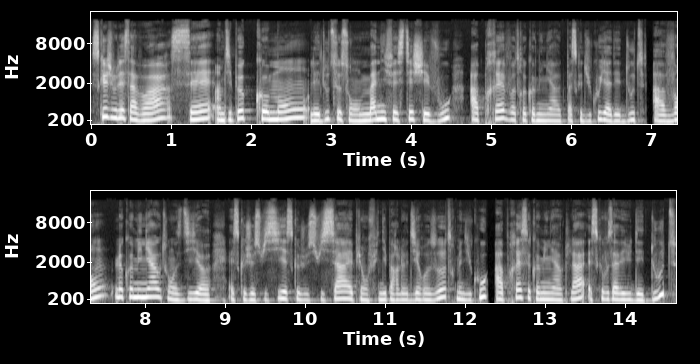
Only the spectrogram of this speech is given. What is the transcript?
Ce que je voulais savoir, c'est un petit peu comment les doutes se sont manifestés chez vous après votre coming out. Parce que du coup, il y a des doutes avant le coming out où on se dit euh, est-ce que je suis ci, est-ce que je suis ça, et puis on finit par le dire aux autres. Mais du coup, après ce coming out-là, est-ce que vous avez eu des doutes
